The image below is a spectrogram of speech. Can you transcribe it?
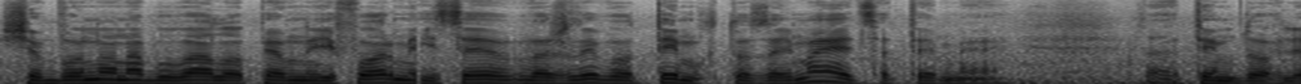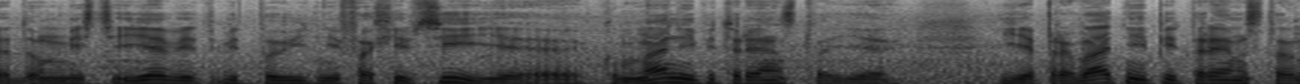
щоб воно набувало певної форми. І це важливо тим, хто займається тими. Тим доглядом в місті є відповідні фахівці, є комунальні підприємства, є, є приватні підприємства.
